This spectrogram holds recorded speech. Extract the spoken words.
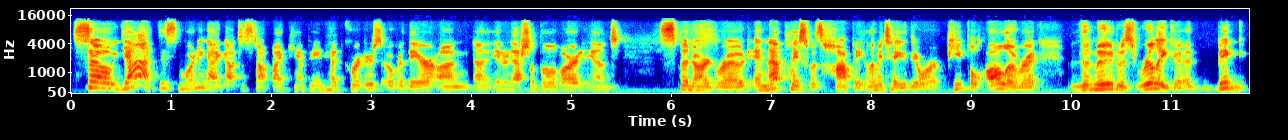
So, yeah, this morning I got to stop by campaign headquarters over there on uh, International Boulevard and Spenard Road, and that place was hopping. Let me tell you, there were people all over it. The mood was really good. Big,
